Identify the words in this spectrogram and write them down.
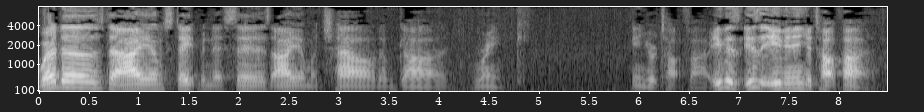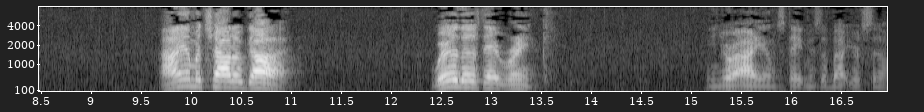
Where does the I am statement that says I am a child of God rank in your top five? Is, is it even in your top five? I am a child of God. Where does that rank in your I am statements about yourself?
